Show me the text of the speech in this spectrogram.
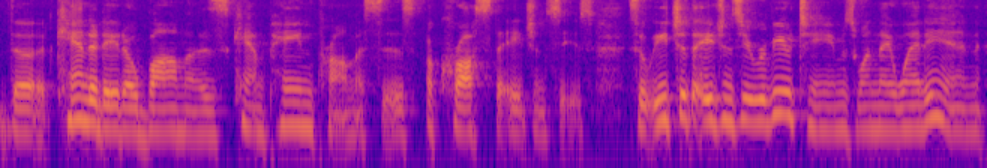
the candidate Obama's campaign promises across the agencies. So each of the agency review teams, when they went in,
